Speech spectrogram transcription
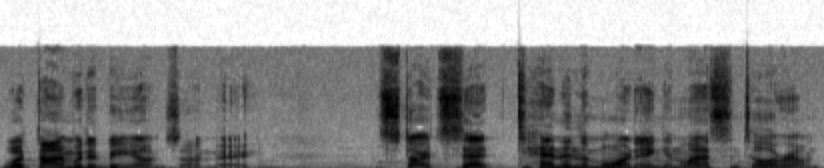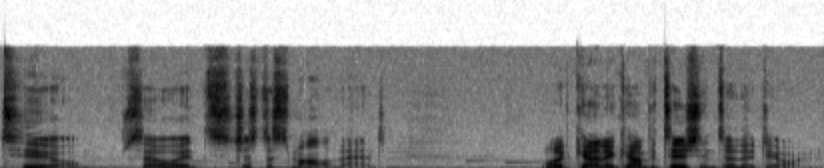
What time would it be on Sunday? It starts at 10 in the morning and lasts until around 2, so it's just a small event. What kind of competitions are they doing?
